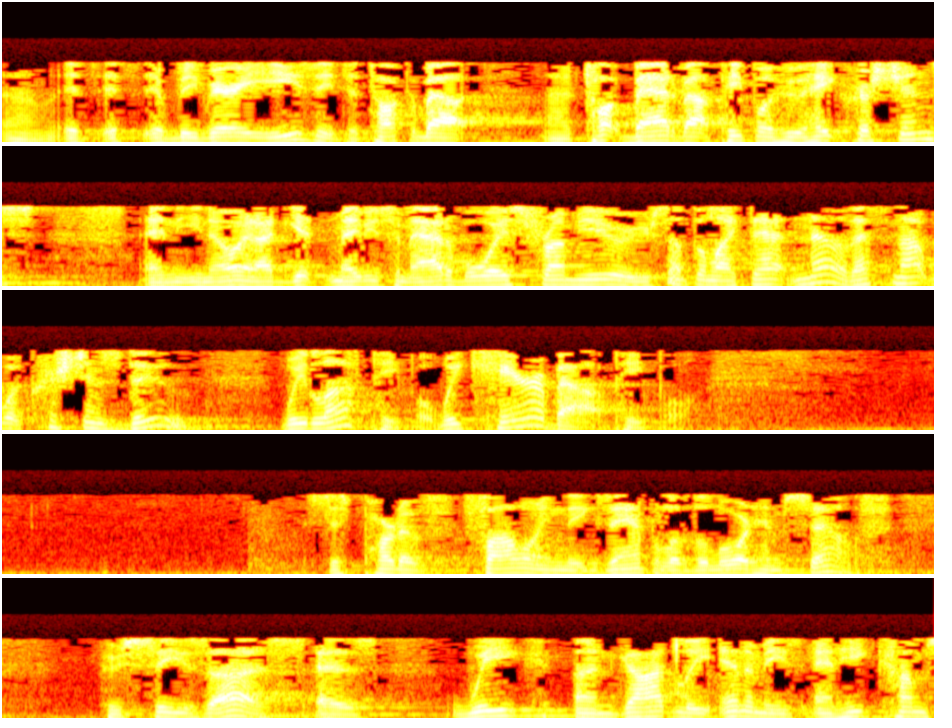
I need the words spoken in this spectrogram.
um, it, it, would be very easy to talk about, uh, talk bad about people who hate Christians. And, you know, and I'd get maybe some attaboys from you or something like that. No, that's not what Christians do. We love people. We care about people. It's just part of following the example of the Lord Himself, who sees us as weak, ungodly enemies, and He comes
